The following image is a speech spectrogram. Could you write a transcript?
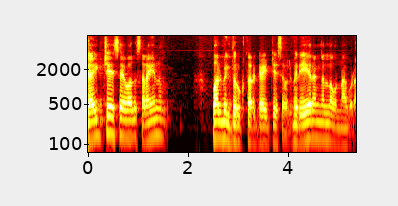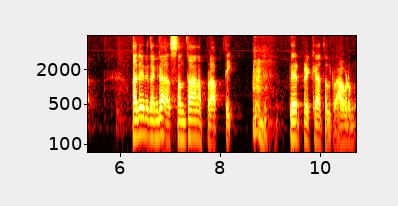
గైడ్ చేసేవాళ్ళు సరైన వాళ్ళు మీకు దొరుకుతారు గైడ్ చేసేవాళ్ళు. మీరు ఏ రంగంలో ఉన్నా కూడా. అదేవిధంగా సంతాన ప్రాప్తి పేరు ప్రఖ్యాతలు రావడము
